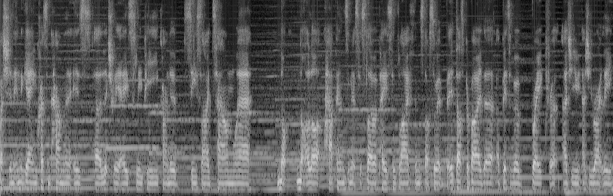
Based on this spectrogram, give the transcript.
Question, in the game, Crescent Hamlet is uh, literally a sleepy kind of seaside town where not not a lot happens and it's a slower pace of life and stuff. So it, it does provide a, a bit of a break for as you as you rightly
